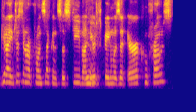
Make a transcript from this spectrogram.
can I just interrupt for one second? So Steve, on your screen, was it Eric who froze?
